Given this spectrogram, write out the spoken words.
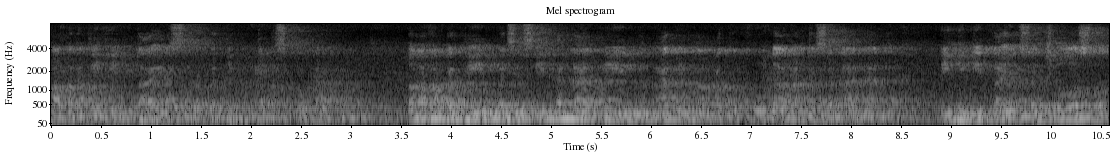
habang naghihintay sa pagdating ng Kamaskuhan. Mga kapatid, pagsisihan natin ang ating mga pagkukulang at kasalanan. Hihingi tayo sa Diyos ng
